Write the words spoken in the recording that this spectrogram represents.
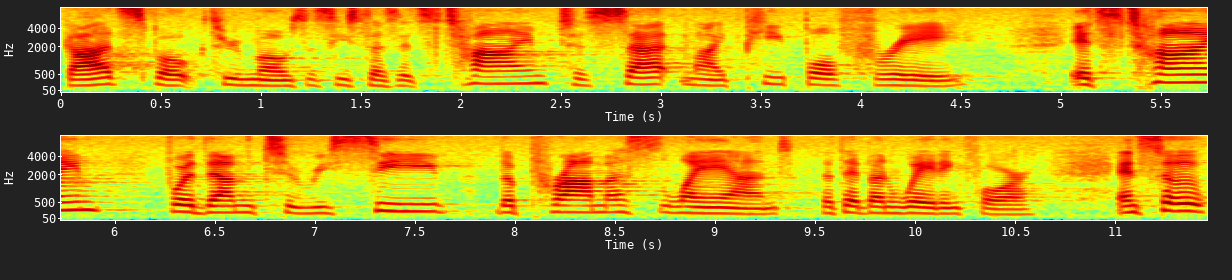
God spoke through Moses. He says, It's time to set my people free. It's time for them to receive the promised land that they've been waiting for. And so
